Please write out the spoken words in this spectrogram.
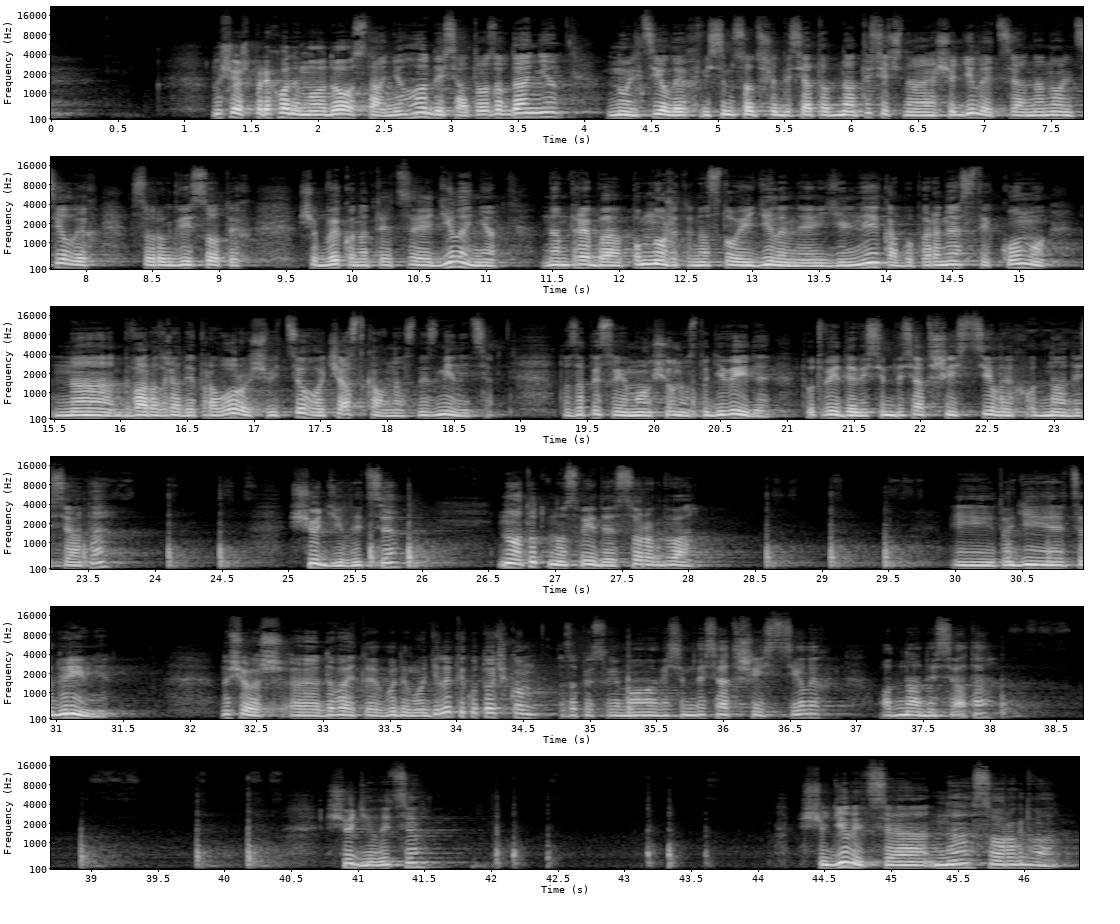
Ну що ж, переходимо до останнього, 10-го завдання. 0,861 тисячна, що ділиться на 0,42. Щоб виконати це ділення, нам треба помножити на 100 і ділений дільник або перенести кому на два розряди праворуч. Від цього частка у нас не зміниться. То записуємо, що у нас тоді вийде. Тут вийде 86,1, що ділиться. Ну, а тут у нас вийде 42. І тоді це дорівнює. Ну що ж, е, давайте будемо ділити куточком. Записуємо 86,1. Що ділиться? Що ділиться на 42.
